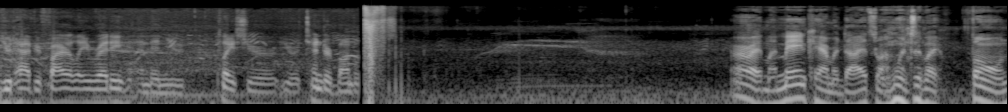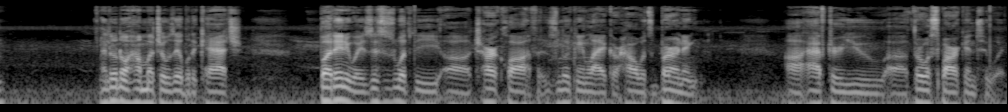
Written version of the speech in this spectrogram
you'd have your fire lay ready and then you place your, your tinder bundle. All right, my main camera died, so I went to my phone. I don't know how much I was able to catch. But anyways, this is what the uh, char cloth is looking like or how it's burning uh, after you uh, throw a spark into it.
